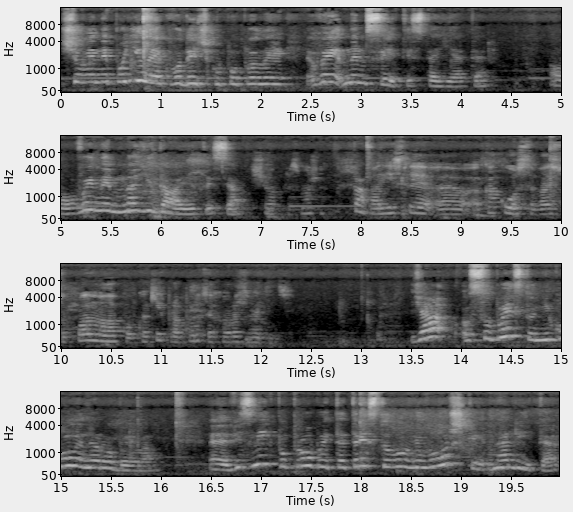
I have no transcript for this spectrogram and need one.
що ви не поїли, як водичку попили, ви ним ситі стаєте. О, ви ним наїдаєтеся. Еще вопрос можно? Так. А если э, кокосовое сухое молоко, в каких пропорциях его разводить? Я особисто ніколи не робила. Е, Візьміть, попробуйте 3 столові ложки на літр.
